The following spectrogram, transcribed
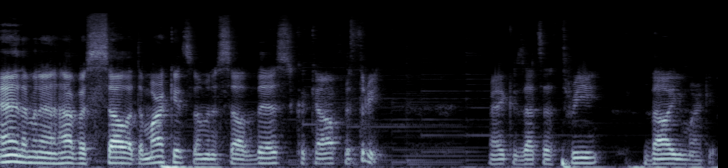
And I'm gonna have a sell at the market, so I'm gonna sell this cacao for three, right? Because that's a three value market.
